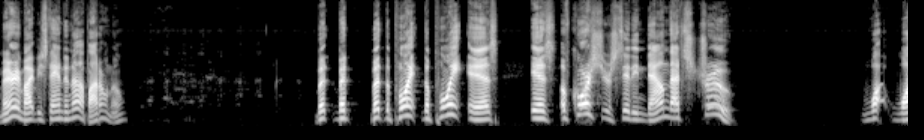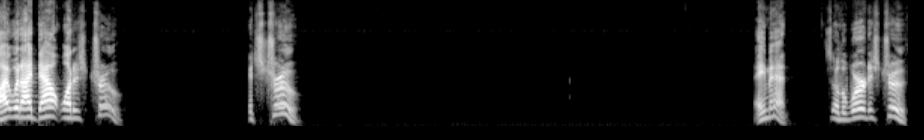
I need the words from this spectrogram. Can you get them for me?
Mary might be standing up. I don't know. But but but the point the point is is of course you're sitting down. That's true. Why, why would I doubt what is true? It's true. Amen. So the word is truth.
